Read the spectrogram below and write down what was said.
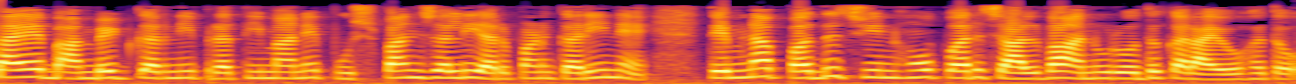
સાહેબ આંબેડકરની પ્રતિમાને પુષ્પાંજલિ અર્પણ કરીને તેમના પદચિહ્નો પર ચાલવા અનુરોધ કરાયો હતો.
